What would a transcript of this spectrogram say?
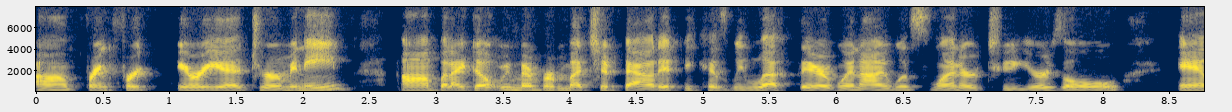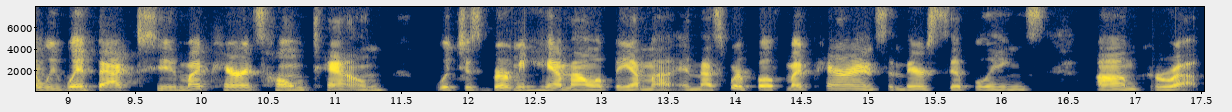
um, Frankfurt area, Germany. Um, but I don't remember much about it because we left there when I was one or two years old. And we went back to my parents' hometown, which is Birmingham, Alabama. And that's where both my parents and their siblings um, grew up.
